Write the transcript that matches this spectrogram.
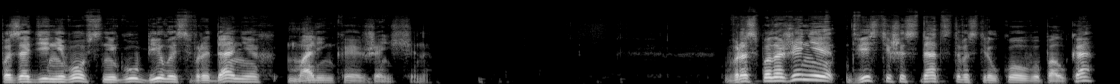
Позади него в снегу билась в рыданиях маленькая женщина. В расположение 216-го стрелкового полка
